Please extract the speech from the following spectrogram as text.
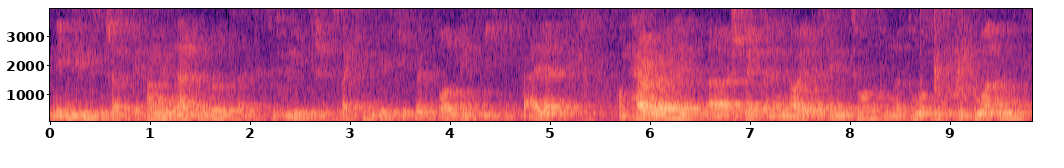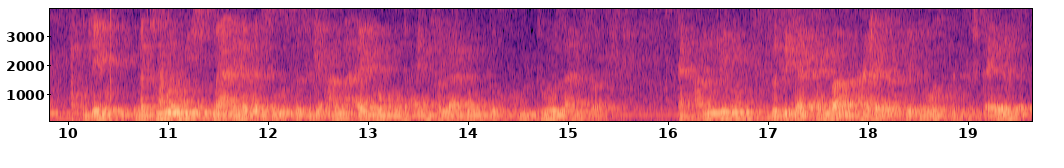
indem die Wissenschaft gefangen gehalten wird, seit sie zu politischen Zwecken gekidnappt worden ist, die ich nicht teile. Und Haraway äh, strebt eine neue Definition von Natur und Kultur an, in dem Natur nicht mehr eine Ressource für die Aneignung und Einverleibung durch Kultur sein soll. Ein Anliegen, das sich erkennbar an Heideggers Diagnose des Gestells,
